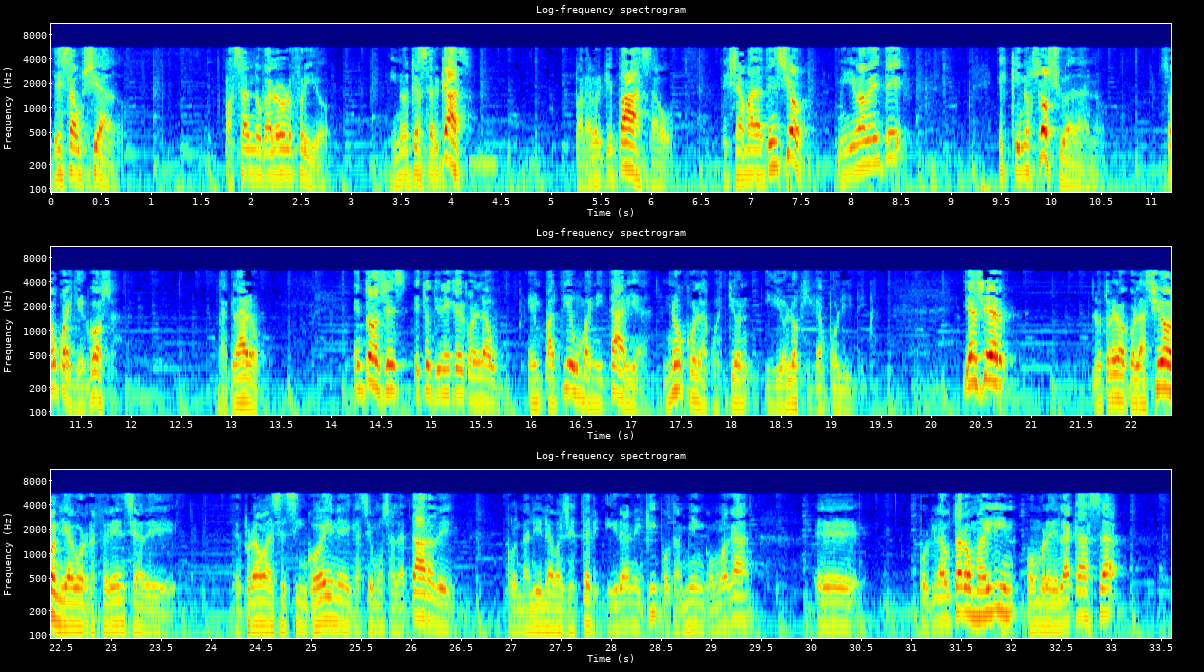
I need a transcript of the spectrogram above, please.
desahuciado, pasando calor o frío, y no te acercás para ver qué pasa o te llama la atención, mínimamente, es que no sos ciudadano, sos cualquier cosa. ¿Está claro? Entonces, esto tiene que ver con la empatía humanitaria, no con la cuestión ideológica política. Y ayer, lo traigo a colación y hago referencia de, del programa de C5N que hacemos a la tarde, con Daniela Ballester y gran equipo también como acá, eh, porque Lautaro Mailín, hombre de la casa,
